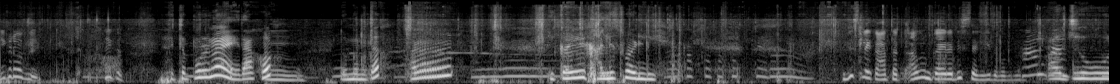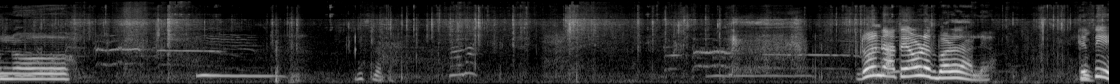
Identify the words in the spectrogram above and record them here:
इकडे इथं पूर्ण आहे दाखव. दोन मिनिटं. काही खालीच पडली. दिसले का? आता अजून काय दिसतंय का इथं बघ अजून अं, दिसलं का? दोन आता एवढंच बरं झालं. किती?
